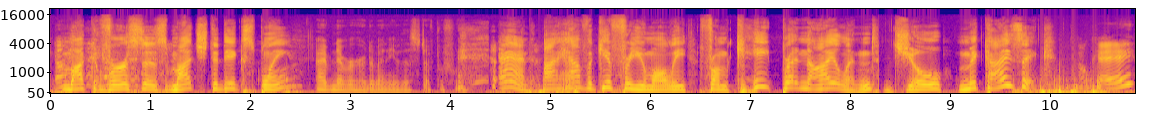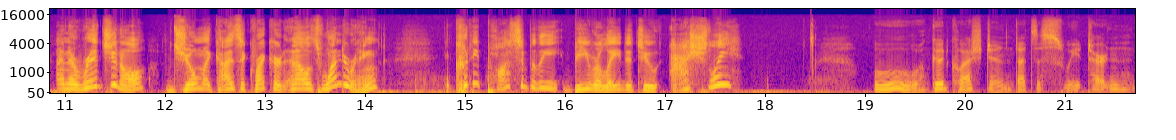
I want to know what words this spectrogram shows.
Muck versus much? Did they explain? I've never heard of any of this stuff before. And I have a gift for you, Molly, from Cape Breton Island, Joe McIsaac. Okay. An original Joe McIsaac record. And I was wondering, could he possibly be related to Ashley? Ooh, good question. That's a sweet tartan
